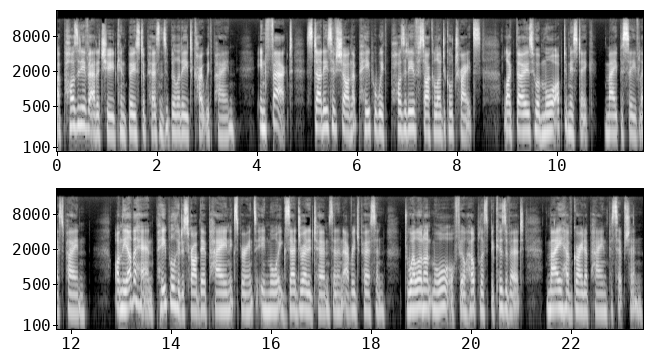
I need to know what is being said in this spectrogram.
A positive attitude can boost a person's ability to cope with pain. In fact, studies have shown that people with positive psychological traits, like those who are more optimistic, may perceive less pain. On the other hand, people who describe their pain experience in more exaggerated terms than an average person, dwell on it more, or feel helpless because of it, may have greater pain perception.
